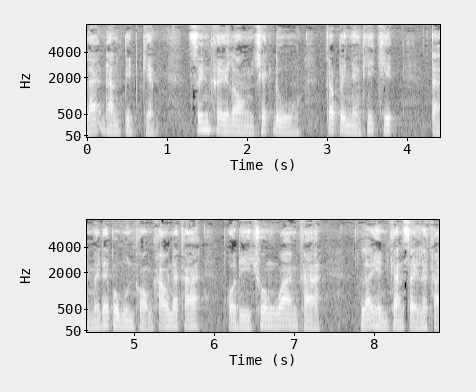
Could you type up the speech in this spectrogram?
และดันปิดเก็บ ซึ่งเคยลองเช็คดู ก็เป็นอย่างที่คิด แต่ไม่ได้ประมูลของเขานะคะ พอดีช่วงว่างค่ะ และเห็นการใส่ราคา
